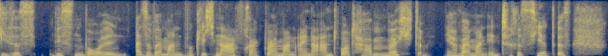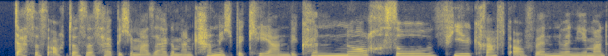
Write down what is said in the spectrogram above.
dieses Wissen wollen. Also wenn man wirklich nachfragt, weil man eine Antwort haben möchte, ja, weil man interessiert ist, das ist auch das, weshalb ich immer sage, man kann nicht bekehren. Wir können noch so viel Kraft aufwenden, wenn jemand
